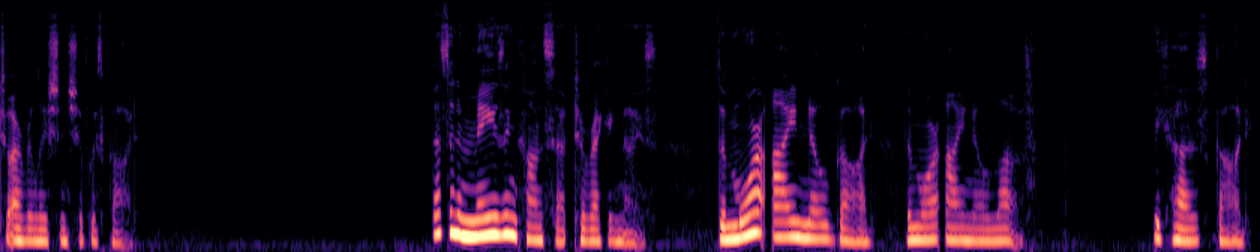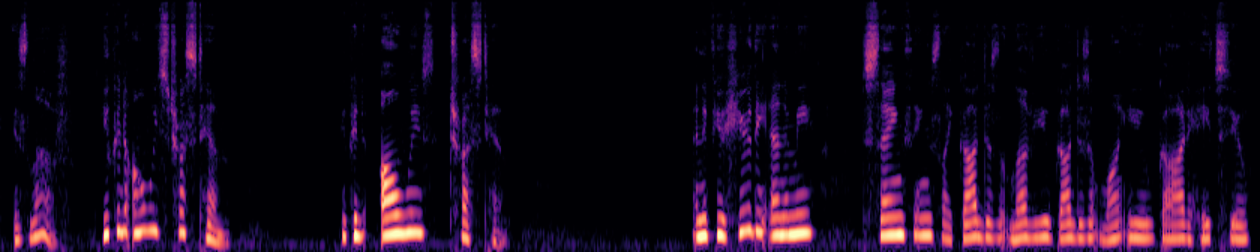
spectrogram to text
to our relationship with God. That's an amazing concept to recognize. The more I know God, the more I know love. Because God is love. You can always trust Him. You can always trust him. And if you hear the enemy saying things like God doesn't love you, God doesn't want you, God hates you,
